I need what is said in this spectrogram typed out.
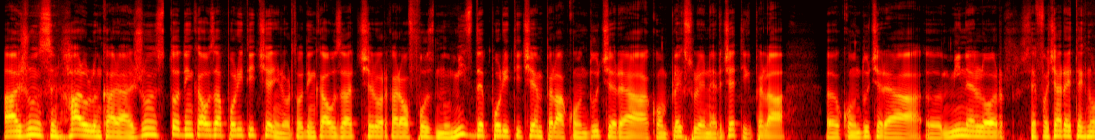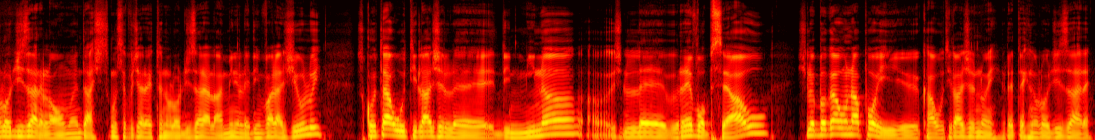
a ajuns în halul în care a ajuns tot din cauza politicienilor, tot din cauza celor care au fost numiți de politicieni pe la conducerea complexului energetic, pe la uh, conducerea uh, minelor, se făcea retehnologizare la un moment dat. Și cum se făcea retehnologizarea la minele din Valea Jiului? Scoteau utilajele din mină, uh, le revopseau și le băgau înapoi ca utilaje noi, retehnologizare.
